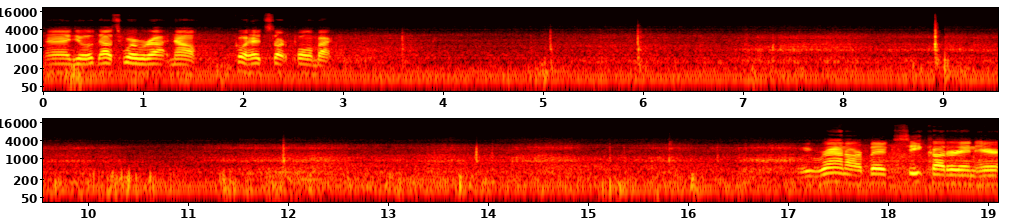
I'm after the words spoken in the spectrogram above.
And that's where we're at now. Go ahead, start pulling back. We ran our big C cutter in here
